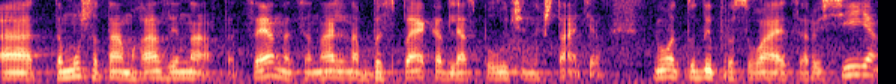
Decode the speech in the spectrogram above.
Е, Тому що там газ і нафта це національна безпека для Сполучених Штатів. Ну от туди просувається Росія,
